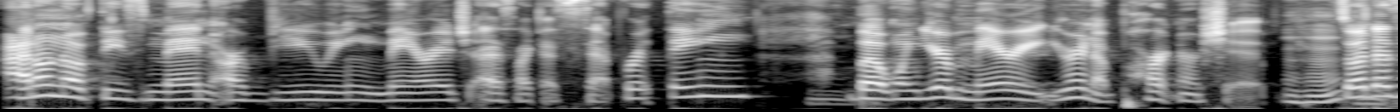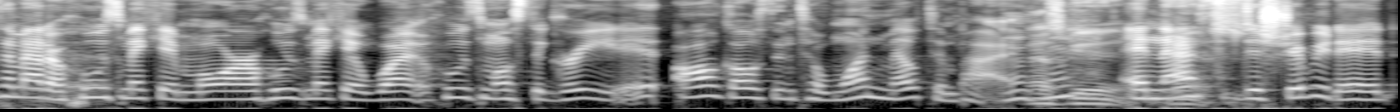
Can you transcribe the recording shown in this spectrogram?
I don't know if these men are viewing marriage as like a separate thing, mm. but when you're married, you're in a partnership. Mm-hmm. So it doesn't matter who's making more, who's making what, who's most agreed. It all goes into one melting pot. That's mm-hmm. good. and that's distributed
